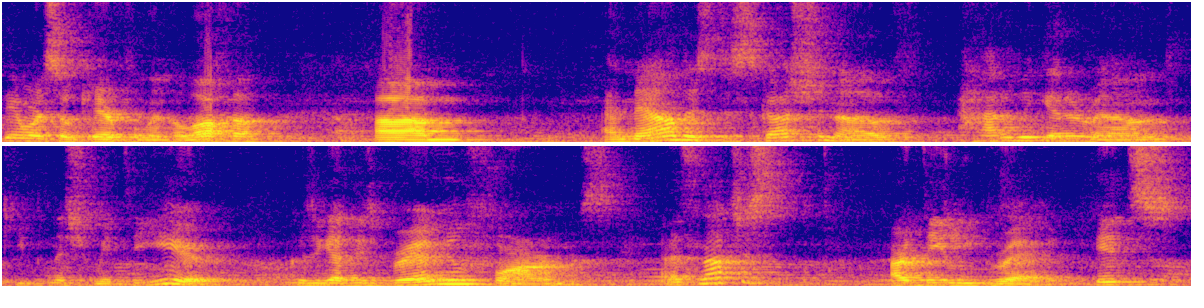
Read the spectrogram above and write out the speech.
they weren't so careful in halacha. Um, and now there's discussion of how do we get around keeping the Shemitah year? Because you got these brand new farms, and it's not just our daily bread. It's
